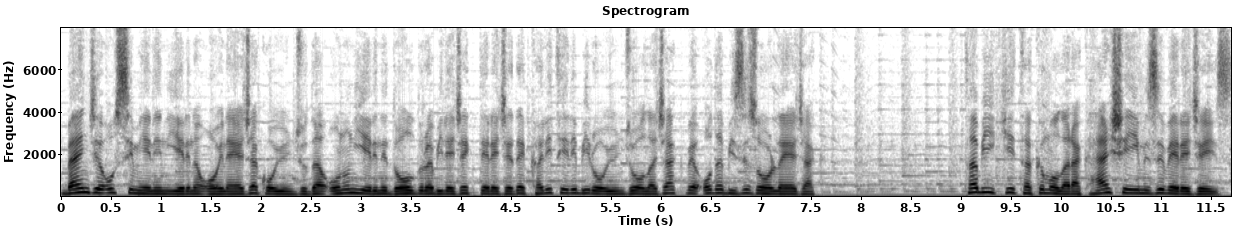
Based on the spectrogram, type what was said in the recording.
Bence Osimhen'in yerine oynayacak oyuncu da onun yerini doldurabilecek derecede kaliteli bir oyuncu olacak ve o da bizi zorlayacak. Tabii ki takım olarak her şeyimizi vereceğiz.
